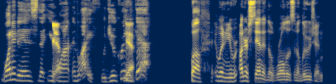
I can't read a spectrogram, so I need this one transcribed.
what it is that you Yeah. want in life would you agree Yeah. with that Well, when you understand that the world is an illusion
